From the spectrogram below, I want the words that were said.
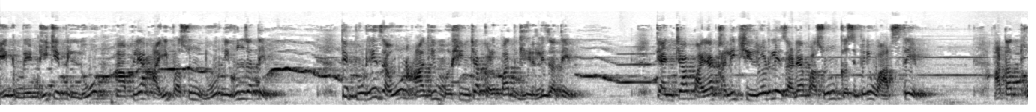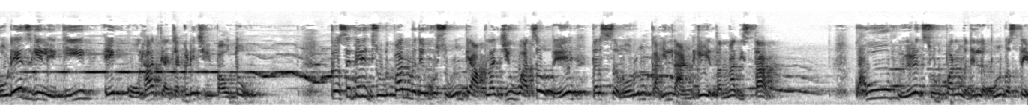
एक मेंढीचे पिल्लू आपल्या आईपासून दूर निघून जाते. ते पुढे जाऊन आधी म्हशींच्या कळपात घेरले जाते. त्यांच्या पायाखाली चिरडले जाण्यापासून कसे तरी वाचते. आता थोडेच गेले की एक कोल्हा त्याच्याकडे झेपावतो. कसे तरी झुडपांमध्ये घुसून ते आपला जीव वाचवते तर समोरून काही लांडगे येताना दिसतात. खूप वेळ झुडपांमध्ये लपून बसते.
